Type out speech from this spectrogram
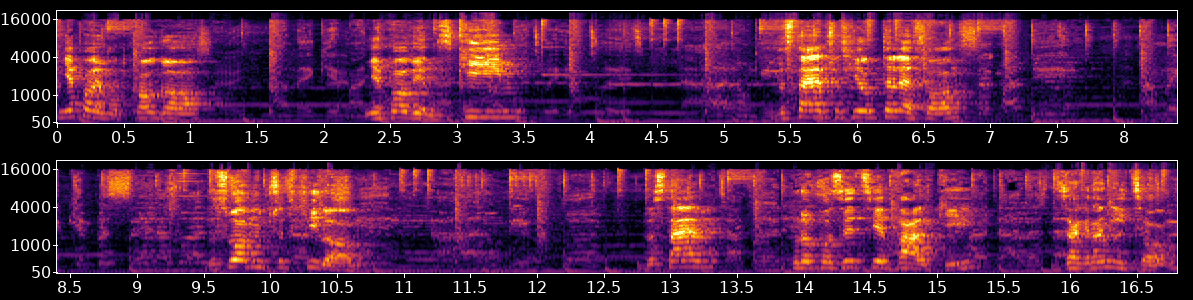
Nie powiem od kogo. Nie powiem z kim. Dostałem przed chwilą telefon. Dosłownie przed chwilą. Dostałem propozycję walki za granicą.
